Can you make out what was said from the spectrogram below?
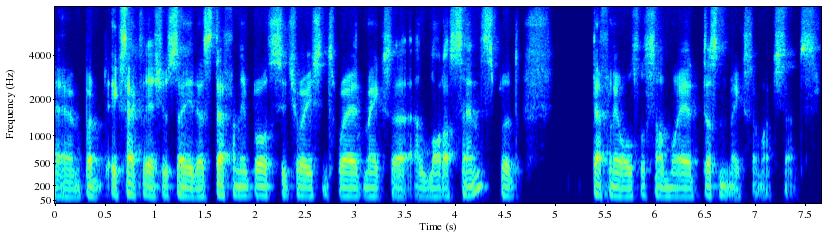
Um, but exactly as you say, there's definitely both situations where it makes a, a lot of sense, but definitely also somewhere it doesn't make so much sense.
